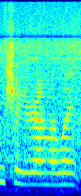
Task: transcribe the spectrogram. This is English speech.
Make sure you're out of my way.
